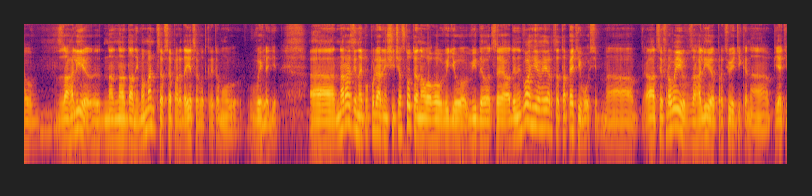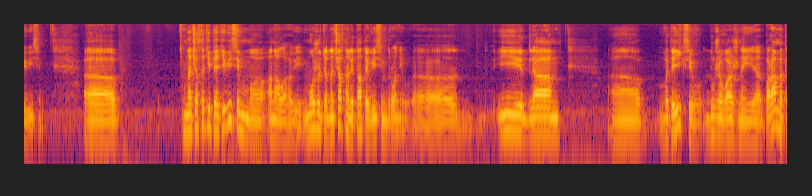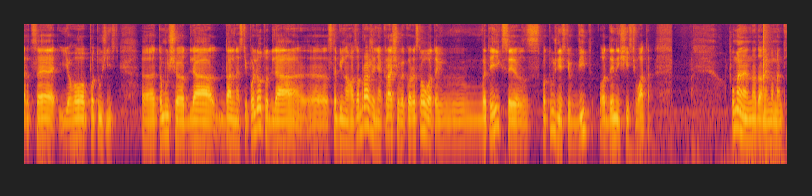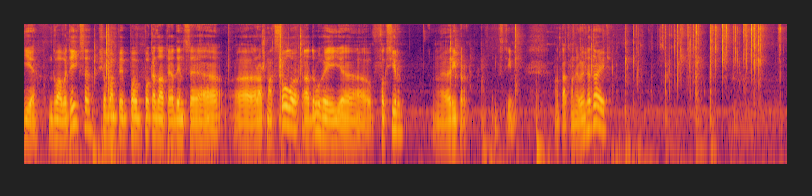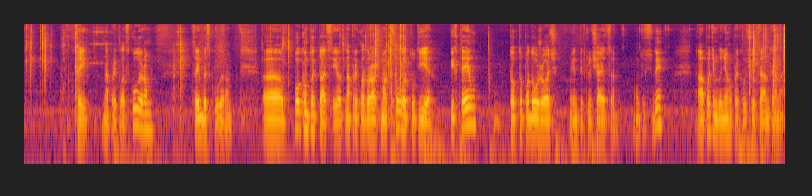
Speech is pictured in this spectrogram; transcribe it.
взагалі е, на, на даний момент це все передається в відкритому вигляді. Е, наразі найпопулярніші частоти аналогового відео, відео це 1,2 ГГц та 5,8 Е, а цифровий взагалі працює тільки на 5,8. Е, на частоті 5,8 е, аналоговій можуть одночасно літати 8 дронів. І для VTX дуже важний параметр це його потужність. Е, Тому що для дальності польоту, для е, стабільного зображення краще використовувати VTX з потужністю від 1,6 Вт. У мене на даний момент є два VTX, щоб вам показати. Один це е, Rush Max Solo, а другий Foxir Reaper Extreme. Отак вони виглядають. Цей, наприклад, з кулером, цей без кулера. Е, По комплектації, от, наприклад, у Rush Max Solo тут є пігтейл, тобто подовжувач, він підключається от сюди, а потім до нього прикручується антена.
